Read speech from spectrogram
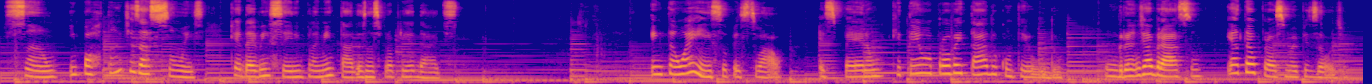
são importantes ações que devem ser implementadas nas propriedades. Então é isso, pessoal. Espero que tenham aproveitado o conteúdo. Um grande abraço e até o próximo episódio.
